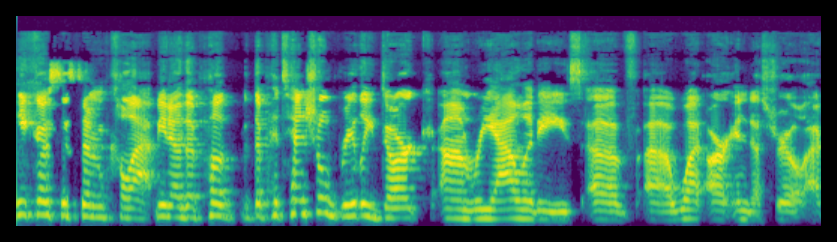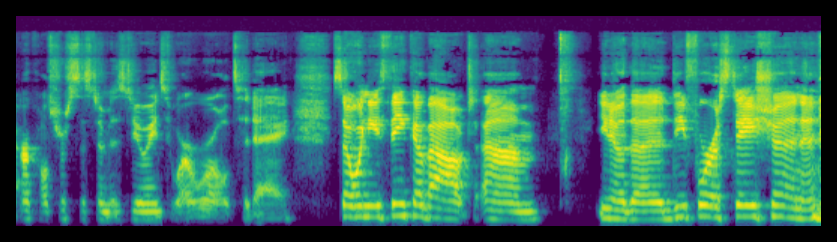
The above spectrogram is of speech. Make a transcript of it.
ecosystem collapse. You know, the po- the potential really dark um, realities of uh, what our industrial agriculture system is doing to our world today. So when you think about um, you know the deforestation and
